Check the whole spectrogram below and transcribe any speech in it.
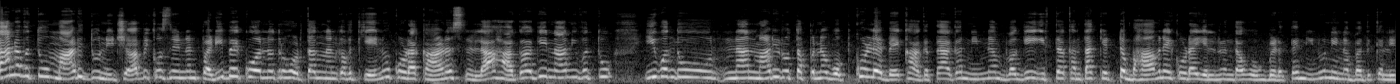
ನಾನು ಅವತ್ತು ಮಾಡಿದ್ದು ನಿಜ. ಬಿಕಾಸ್ ನಿನ್ನನ್ನು ಪಡಿಬೇಕು ಅನ್ನೋದ್ರ ಹೊರತಾಗಿ ನನಗೆ ಅವತ್ತು ಏನೂ ಕೂಡ ಕಾಣಿಸ್ಲಿಲ್ಲ. ಹಾಗಾಗಿ ನಾನು ಇವತ್ತು ಈ ಒಂದು ನಾನು ಮಾಡಿರೋ ತಪ್ಪನ್ನು ಒಪ್ಕೊಳ್ಳೇಬೇಕಾಗತ್ತೆ. ಆಗ ನಿನ್ನ ಬಗ್ಗೆ ಇರ್ತಕ್ಕಂಥ ಕೆಟ್ಟ ಭಾವನೆ ಕೂಡ ಎಲ್ಲರಿಂದ ಹೋಗ್ಬಿಡುತ್ತೆ. ನೀನು ನಿನ್ನ ಬದುಕಲ್ಲಿ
